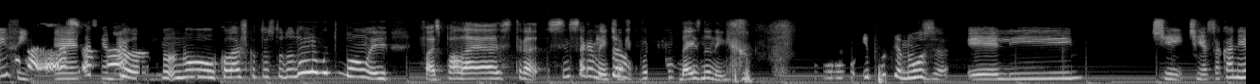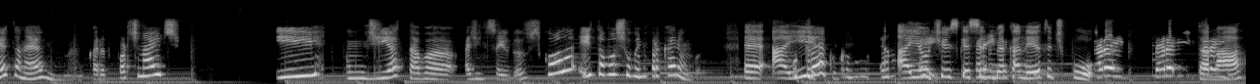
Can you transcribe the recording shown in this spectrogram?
Enfim, é, Renato, No, no colégio que eu tô estudando, ele é muito bom. Ele faz palestra. Sinceramente, Então. acho que vou ter um 10 no Enem. o Hipotenusa, ele ti- tinha essa caneta, né? O cara do Fortnite. E um dia tava. A gente saiu da escola e tava chovendo pra caramba. É, aí, treco, eu não, eu não aí eu tinha esquecido Peraí. minha caneta, tipo, Peraí, peraí, peraí. tá.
